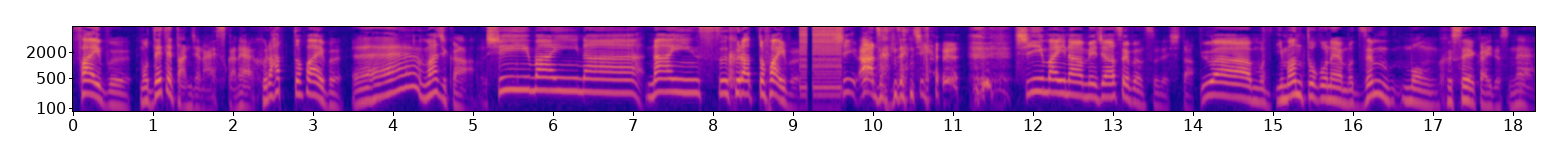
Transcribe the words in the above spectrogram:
5も出てたんじゃないですかね。フラット5。えー、マジか。C マイナーナインスフラット5。C、あ、全然違う。C マイナーメジャーセブンスでした。うわー、もう今んとこね、もう全問不正解ですね。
